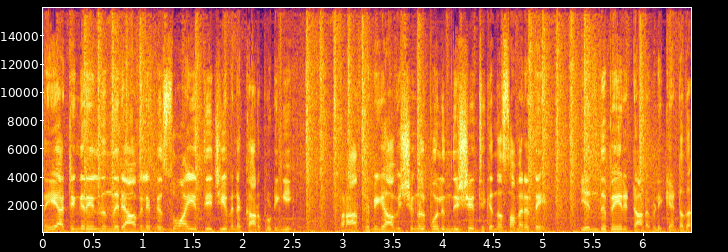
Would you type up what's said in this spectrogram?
നെയ്യാറ്റിങ്കരയിൽ നിന്ന് രാവിലെ ബസ്സുമായി എത്തിയ ജീവനക്കാർ കുടുങ്ങി. പ്രാഥമിക ആവശ്യങ്ങൾ പോലും നിഷേധിക്കുന്ന സമരത്തെ എന്ത് പേരിട്ടാണ് വിളിക്കേണ്ടത്?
